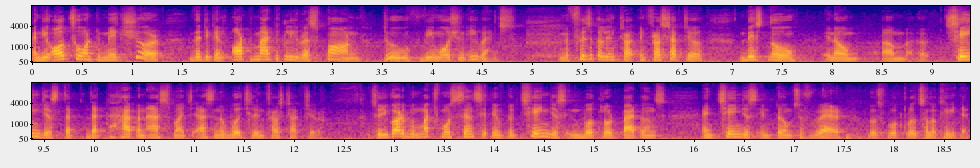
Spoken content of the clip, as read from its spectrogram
and you also want to make sure that you can automatically respond to vMotion events. In a physical infra- infrastructure, there's no you know, um, uh, changes that, that happen as much as in a virtual infrastructure. So you've got to be much more sensitive to changes in workload patterns and changes in terms of where those workloads are located.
